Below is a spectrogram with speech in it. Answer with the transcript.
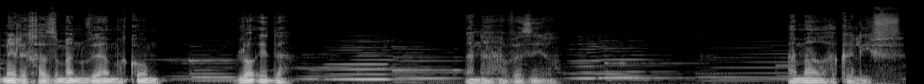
מלך הזמן והמקום, לא אדע. ענה הווזיר. אמר הקליף,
